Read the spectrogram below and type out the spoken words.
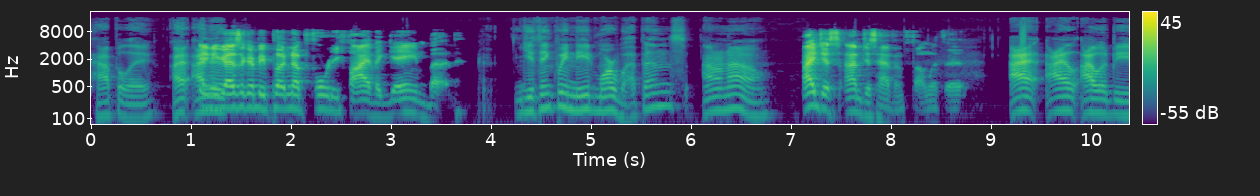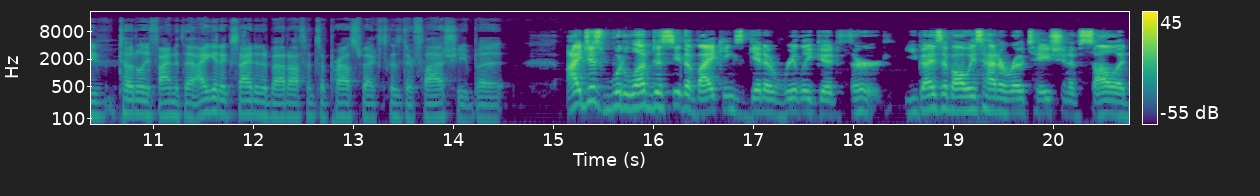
happily. I, I and you guys are gonna be putting up forty five a game, bud. you think we need more weapons? I don't know. I just I'm just having fun with it. I, I I would be totally fine with that. I get excited about offensive prospects because they're flashy, but I just would love to see the Vikings get a really good third. You guys have always had a rotation of solid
